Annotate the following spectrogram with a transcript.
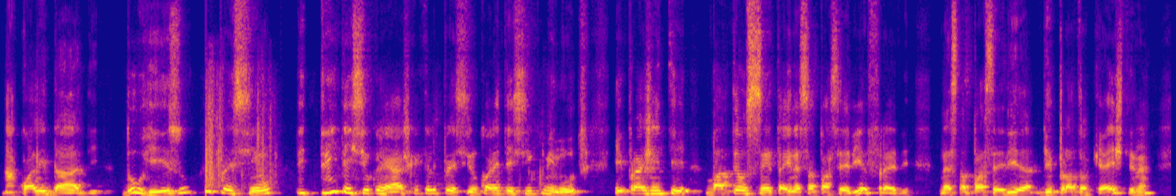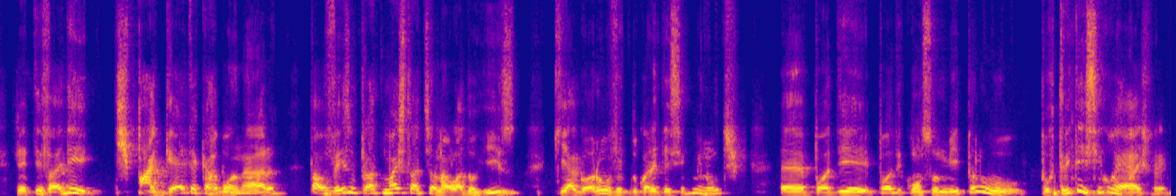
da qualidade do riso, o precinho de 35 reais, que é aquele precinho 45 minutos. E para a gente bater o centro aí nessa parceria, Fred, nessa parceria de Pratocast, né? A gente vai de espaguete carbonara, talvez o prato mais tradicional lá do riso, que agora o ouvinte do 45 minutos é, pode, pode consumir pelo, por 35 reais, Fred.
